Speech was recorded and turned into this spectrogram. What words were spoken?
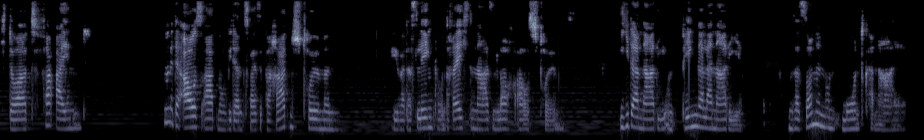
sich dort vereint und mit der Ausatmung wieder in zwei separaten Strömen über das linke und rechte Nasenloch ausströmt. Ida Nadi und Pingala Nadi unser Sonnen- und Mondkanal,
